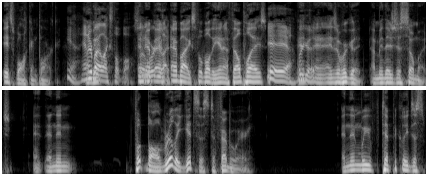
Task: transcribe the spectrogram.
It's walking park. Yeah, and I everybody mean, likes football. So and everybody, everybody, likes football. The NFL plays. Yeah, yeah, yeah. we're and, good. And, and, so we're good. I mean, there's just so much. And, and then football really gets us to February. And then we've typically just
